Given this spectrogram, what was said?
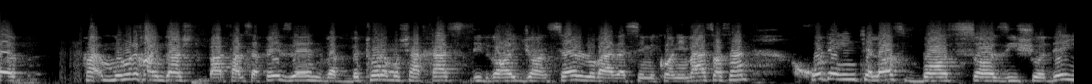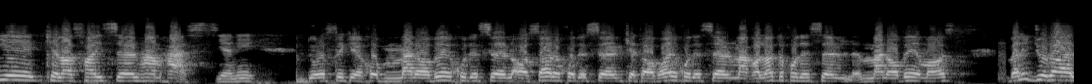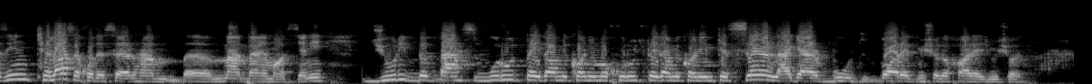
مروری خواهیم داشت بر فلسفه ذهن و به طور مشخص دیدگاه های جانسل رو بررسی می‌کنیم و اساسا خود این کلاس بازسازی شده کلاس های سرل هم هست. یعنی درسته که خب منابع خود سرل آثار خود سرل کتاب های خود سرل مقالات خود سرل منابع ماست. ولی جدا از این کلاس خود سرل هم منبع ماست. یعنی جوری به بحث ورود پیدا می‌کنیم و خروج پیدا می‌کنیم که سرل اگر بود وارد می‌شد و خارج می‌شد.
